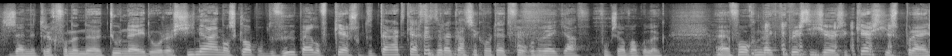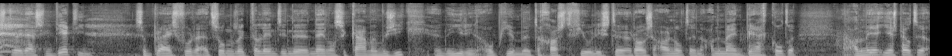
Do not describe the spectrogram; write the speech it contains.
Ze zijn er terug van een uh, tournee door China. En als klap op de vuurpijl of kers op de taart... krijgt het Ragazze Quartet volgende week... ja, vond ik zelf ook wel leuk. volgende week de prestigieuze Kerstjesprijs 2013 is een prijs voor uitzonderlijk talent in de Nederlandse kamermuziek. En hier in Opium te gast violisten Rosa Arnold en Annemijn Bergkotten. Uh, Annemijn, jij speelt de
